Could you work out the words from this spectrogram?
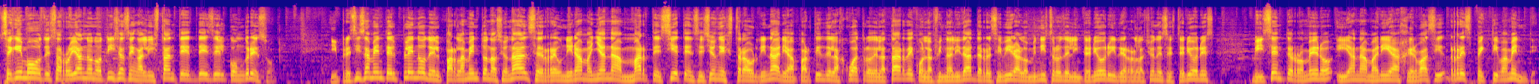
Seguimos desarrollando noticias en al instante desde el Congreso. Y precisamente el Pleno del Parlamento Nacional se reunirá mañana martes 7 en sesión extraordinaria a partir de las 4 de la tarde con la finalidad de recibir a los ministros del Interior y de Relaciones Exteriores, Vicente Romero y Ana María Gervasi respectivamente.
